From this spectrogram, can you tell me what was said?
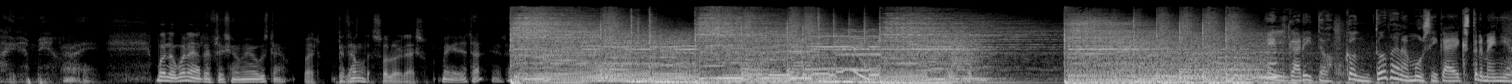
Ay, Dios mío. Ay. Bueno, buena reflexión, me gusta. Bueno, ya Empezamos. está, solo era eso. Venga, ya está. ya está. El Garito, con toda la música extremeña.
